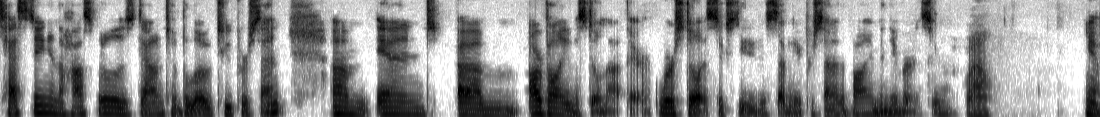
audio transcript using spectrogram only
testing in the hospital is down to below 2% um, and um, our volume is still not there. We're still at 60 to 70% of the volume in the emergency room. Wow. Yeah.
